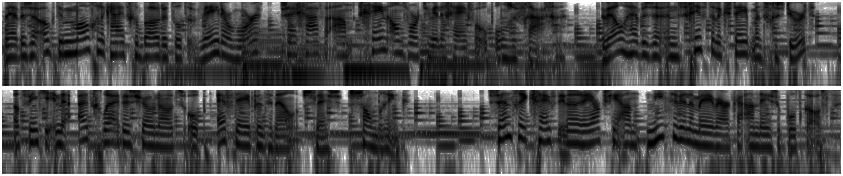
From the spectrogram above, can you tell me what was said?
We hebben ze ook de mogelijkheid geboden tot wederhoor. Zij gaven aan geen antwoord te willen geven op onze vragen. Wel hebben ze een schriftelijk statement gestuurd. Dat vind je in de uitgebreide show notes op fd.nl/slash Sandring. Centric geeft in een reactie aan niet te willen meewerken aan deze podcast.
